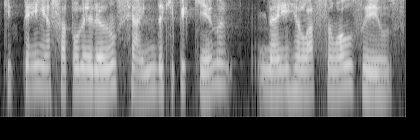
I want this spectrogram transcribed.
que tem essa tolerância ainda que pequena, né, em relação aos erros.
